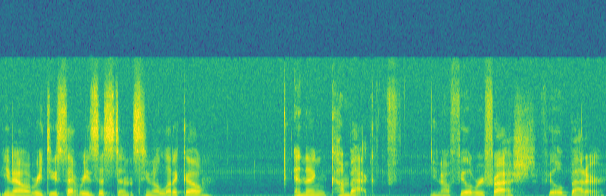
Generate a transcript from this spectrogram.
You know, reduce that resistance, you know, let it go. And then come back. You know, feel refreshed, feel better,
